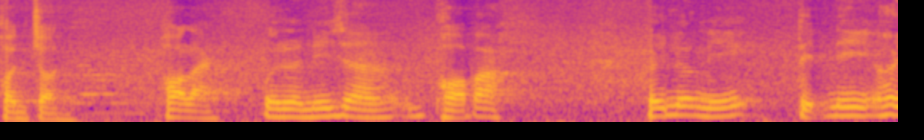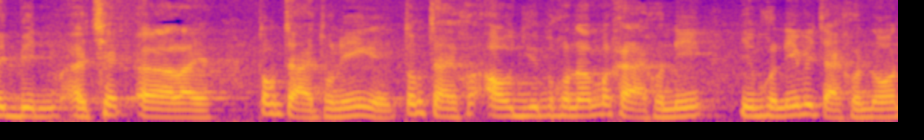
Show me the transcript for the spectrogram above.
คนจน เพราะอะไรเรื่องนี้จะพอป่ะเฮ้ยเรื่องนี้ ติดนี้เฮ้ยบินเช็คอะไร ต้องจ่ายตรงนี้ต้องจ่ายเขาเอายืมคนนั้นมาจ่ายคนนี้ยืมคนนี้ไปจ่ายคนโน้น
